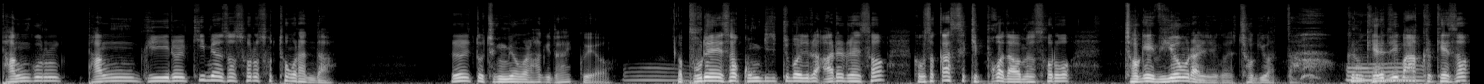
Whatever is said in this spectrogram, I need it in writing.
방구를 방귀를 끼면서 서로 소통을 한다를 또 증명을 하기도 했고요. 그러니까 불에서 공기 주머니를 아래로 해서 거기서 가스 기포가 나오면서 서로 적의 위험을 알리는 거죠. 적이 왔다. 그럼 어. 걔네들이 막 그렇게 해서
